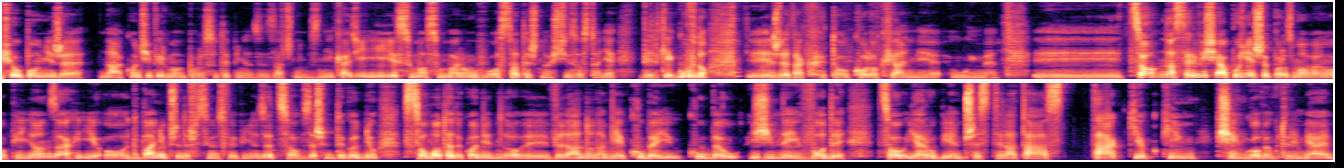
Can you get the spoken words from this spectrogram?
się upomni, że na koncie firmowym po prostu te pieniądze zaczną znikać i suma summarum w ostateczności zostanie wielkie gówno, y, że tak to kolokwialnie ujmę. Y, co na serwisie, a później jeszcze porozmawiamy o pieniądzach i o dbaniu przede wszystkim o swoje pieniądze, co w zeszłym tygodniu w sobotę dokładnie do, y, wylano na mnie kubeł, kubeł zimnej wody, co ja robiłem przez te lata takim księgowym, który miałem.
